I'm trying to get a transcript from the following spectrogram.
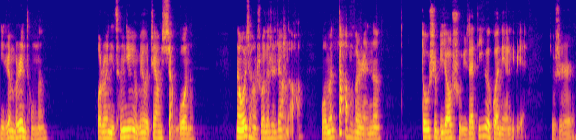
你认不认同呢？或者你曾经有没有这样想过呢？那我想说的是这样的哈，我们大部分人呢，都是比较属于在第一个观点里边，就是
